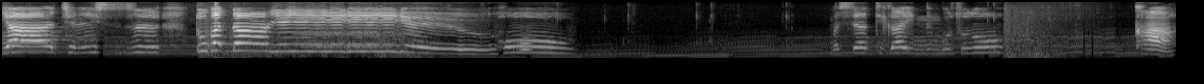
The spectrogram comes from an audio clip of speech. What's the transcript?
야, 제네시스 또 간다! 예, 예, 예, 예, 예, 예, 예, 예. 호. 마세라티가 있는 곳으로 가.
